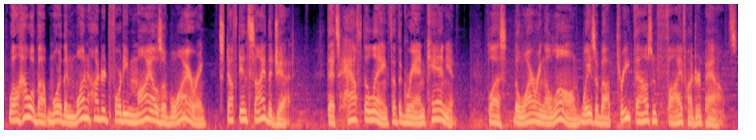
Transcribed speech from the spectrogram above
Well, how about more than 140 miles of wiring stuffed inside the jet? That's half the length of the Grand Canyon. Plus, the wiring alone weighs about 3,500 pounds.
